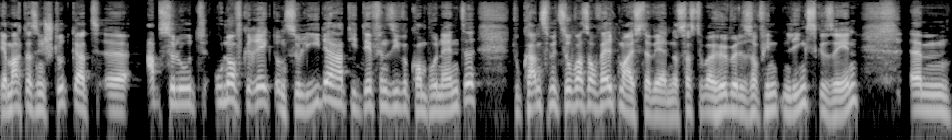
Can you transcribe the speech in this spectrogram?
Der macht das in Stuttgart äh, absolut unaufgeregt und solide, hat die defensive Komponente. Du kannst mit sowas auch Weltmeister werden. Das hast du bei Hövedes auf hinten links gesehen. Ähm,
